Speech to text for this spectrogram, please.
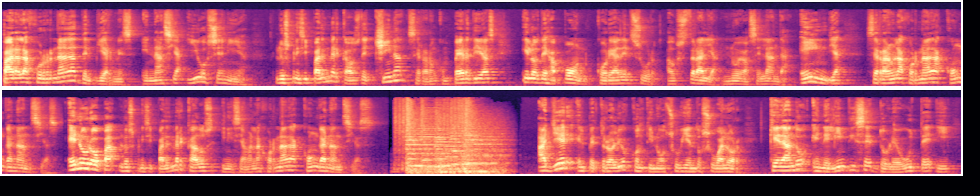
Para la jornada del viernes en Asia y Oceanía, los principales mercados de China cerraron con pérdidas y los de Japón, Corea del Sur, Australia, Nueva Zelanda e India cerraron la jornada con ganancias. En Europa, los principales mercados iniciaban la jornada con ganancias. Ayer el petróleo continuó subiendo su valor, quedando en el índice WTI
